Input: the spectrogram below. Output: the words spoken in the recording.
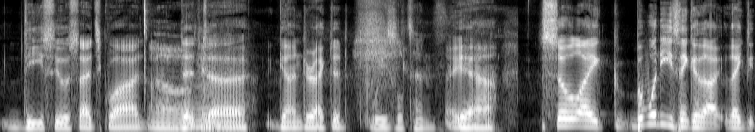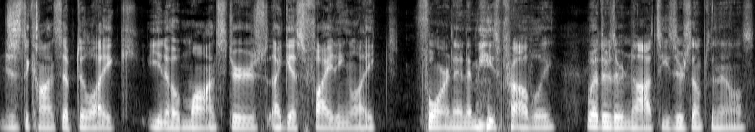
the Suicide Squad Oh, that okay. uh, Gunn directed. Weaselton. Yeah. So like, but what do you think of that? Like, just the concept of like, you know, monsters, I guess, fighting like foreign enemies, probably, whether they're Nazis or something else.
